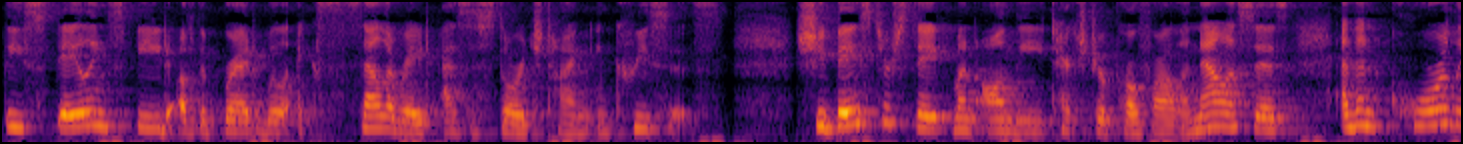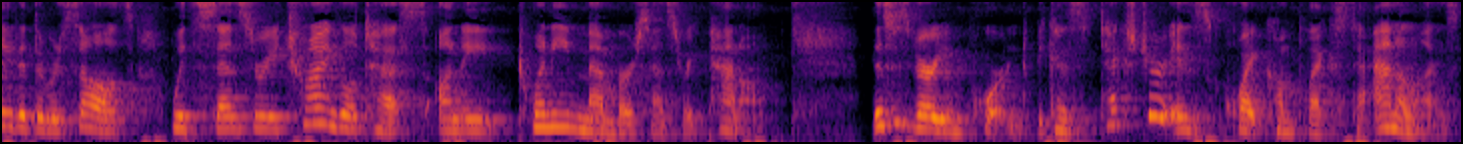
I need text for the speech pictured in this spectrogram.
the staling speed of the bread will accelerate as the storage time increases. She based her statement on the texture profile analysis and then correlated the results with sensory triangle tests on a 20 member sensory panel. This is very important because texture is quite complex to analyze,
